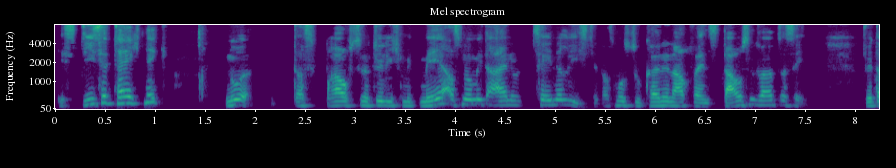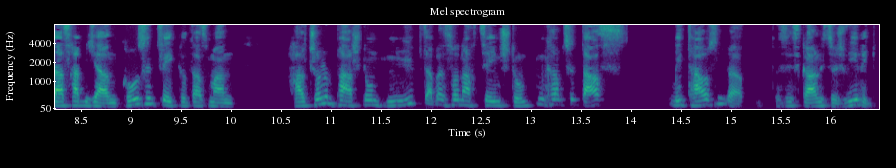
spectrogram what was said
ist diese Technik. Nur das brauchst du natürlich mit mehr als nur mit einer Zehnerliste. Das musst du können, auch wenn es tausend Wörter sind. für das habe ich ja einen Kurs entwickelt, dass man halt schon ein paar Stunden übt, aber so nach zehn Stunden kannst du das mit tausend Wörtern. Das ist gar nicht so schwierig.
